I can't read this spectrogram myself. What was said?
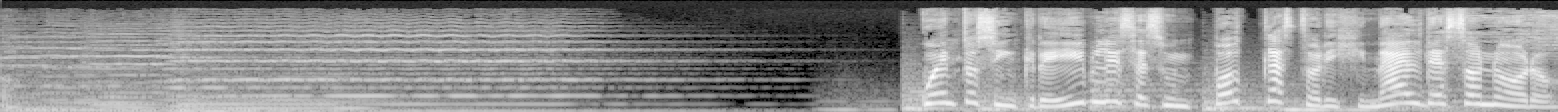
Cuentos Increíbles es un podcast original de Sonoro.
